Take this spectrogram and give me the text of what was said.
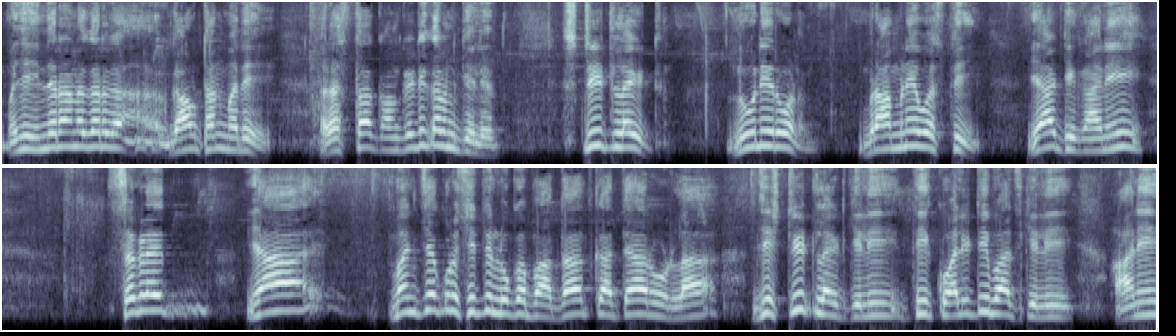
म्हणजे इंदिरानगर गा- गावठाणमध्ये रस्ता काँक्रिटीकरण केलेत. स्ट्रीट लाइट लोणी रोड ब्राह्मणे वस्ती या ठिकाणी सगळे या पंचकृषीतील लोक पाहतात का त्या रोडला जी स्ट्रीट लाइट केली ती क्वालिटी बाज केली आणि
